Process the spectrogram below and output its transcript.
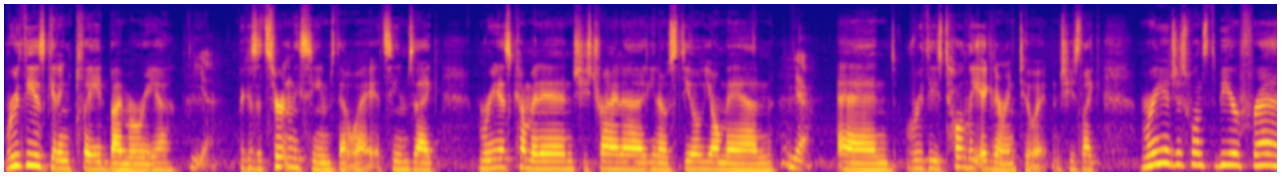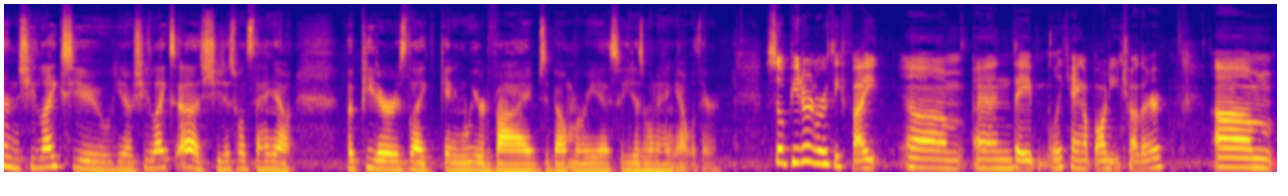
Ruthie is getting played by Maria. yeah, Because it certainly seems that way. It seems like Maria's coming in, she's trying to, you know, steal your man, yeah, and Ruthie's totally ignorant to it. And she's like, Maria just wants to be your friend. She likes you. You know, she likes us. She just wants to hang out. But Peter is like getting weird vibes about Maria, so he doesn't want to hang out with her. So Peter and Ruthie fight, um, and they like hang up on each other. Um,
